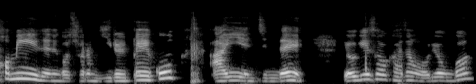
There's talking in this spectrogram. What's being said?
coming이 되는 것처럼 e를 빼고 ing인데 여기서 가장 어려운 건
